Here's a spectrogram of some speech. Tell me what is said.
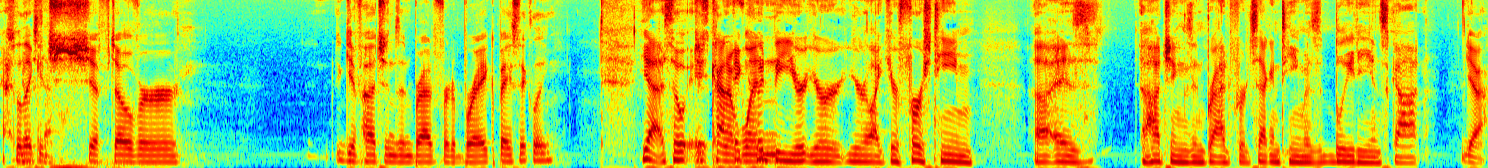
at so they could tackle. shift over, give Hutchings and Bradford a break, basically. Yeah, so Just it, kind of it when- could be your your your like your first team uh, is Hutchings and Bradford. Second team is Bleedy and Scott. Yeah,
